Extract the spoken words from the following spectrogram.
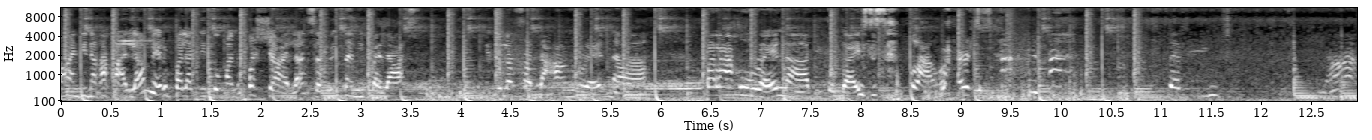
Mga hindi nakakaalam, meron pala dito ano, pasyalan sa Brittany Palazzo. Dito lang sa Daang Rena. Para akong Rena dito guys, sa flowers. Sabi. Yan.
